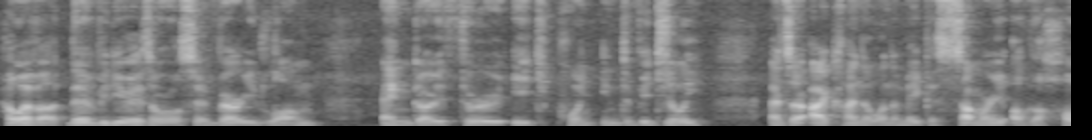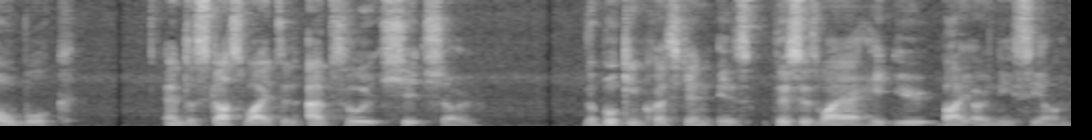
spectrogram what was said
However, their videos are also very long and go through each point individually and so I kind of want to make a summary of the whole book and discuss why it's an absolute shit show. The book in question is This Is Why I Hate You by Onision.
